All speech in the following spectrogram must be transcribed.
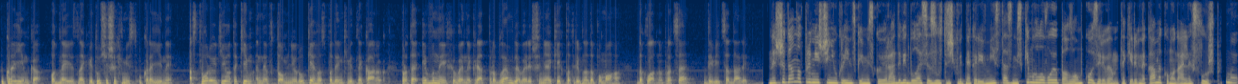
Українка одне із найквітучіших міст України. А створюють його таким невтомні руки господин квітникарок. Проте і в них виник ряд проблем, для вирішення яких потрібна допомога. Докладно про це дивіться далі. Нещодавно в приміщенні Української міської ради відбулася зустріч квітникарів міста з міським головою Павлом Козирєвим та керівниками комунальних служб. Ми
